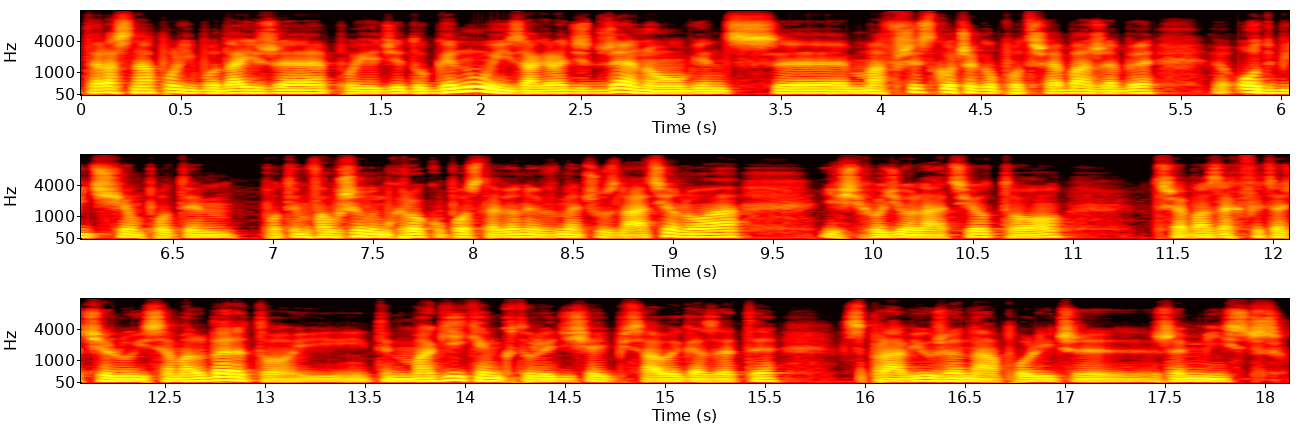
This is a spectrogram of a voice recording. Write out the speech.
teraz Napoli bodajże pojedzie do Genui zagrać z Geną, więc ma wszystko, czego potrzeba, żeby odbić się po tym, po tym fałszywym kroku postawionym w meczu z Lazio. No a jeśli chodzi o Lazio, to trzeba zachwycać się Luisem Alberto i tym magikiem, który dzisiaj pisały gazety, sprawił, że Napoli czy że mistrz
